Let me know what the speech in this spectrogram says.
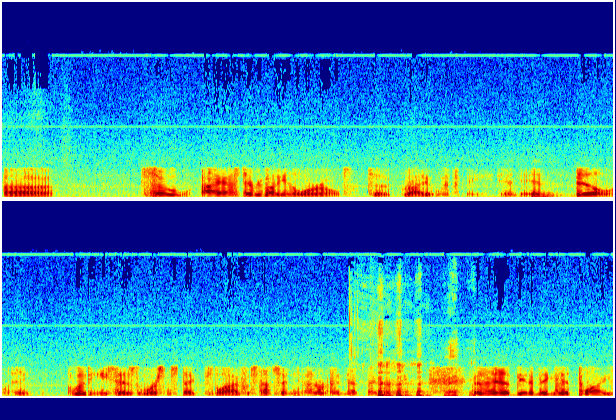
uh, so I asked everybody in the world to write it with me, and, and Bill, including, he says the worst mistake of his life was not sitting down and writing that thing Right. because it ended up being a big hit twice,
